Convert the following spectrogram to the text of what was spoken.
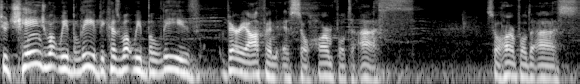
to change what we believe because what we believe very often is so harmful to us. So harmful to us.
